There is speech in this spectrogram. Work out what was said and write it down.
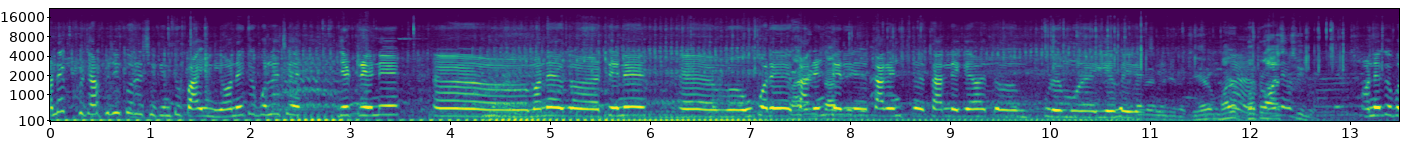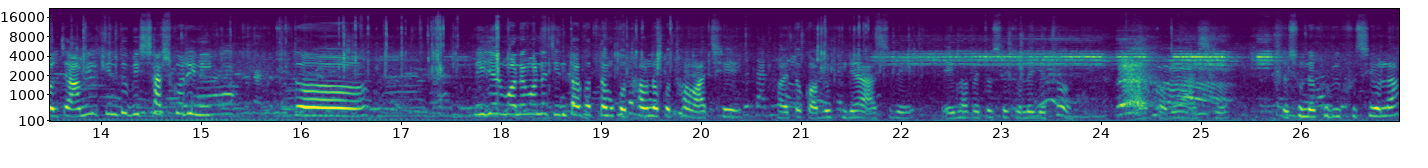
অনেক খোঁজাখুঁজি করেছে কিন্তু পাইনি। অনেকে বলেছে যে ট্রেনে মানে ট্রেনে উপরে কারেন্টের কারেন্ট তার লেগে হয়তো পুড়ে মরে ইয়ে হয়ে গেছে। হ্যাঁ, অনেকে বলছে আমি কিন্তু বিশ্বাস করিনি। তো নিজের মনে মনে চিন্তা করতাম কোথাও না কোথাও আছে হয়তো কবে ফিরে আসবে। এইভাবে তো সে চলে যেত কবে আসবে? তো শুনে খুবই খুশি হলাম।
